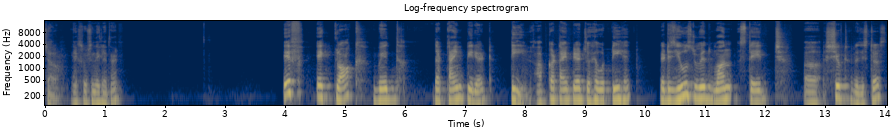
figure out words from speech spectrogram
चलो नेक्स्ट क्वेश्चन देख लेते हैं। If a clock with the time period T आपका टाइम पीरियड जो है वो टी है। It is use with one stage shift registers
